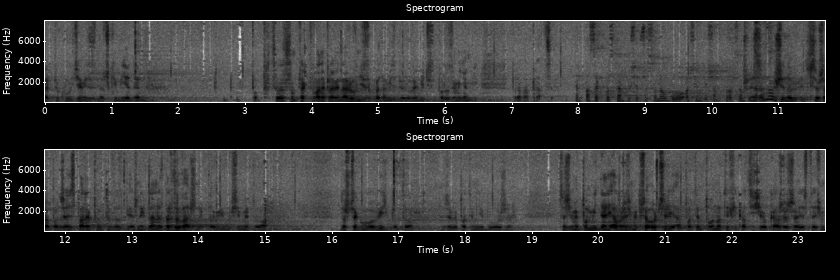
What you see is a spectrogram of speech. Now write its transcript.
artykułu 9 ze znaczkiem 1 po- które są traktowane prawie na równi z układami zbiorowymi czy z porozumieniami prawa pracy. Ten pasek postępu się przesunął, było 80%, teraz Przesunął się, no, słyszał Pan, że jest parę punktów rozbieżnych, dla nas bardzo ważnych, tak? I musimy to doszczegółowić, bo to, żeby potem nie było, że cośmy pominęli, albo żeśmy przeoczyli, a potem po notyfikacji się okaże, że jesteśmy,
